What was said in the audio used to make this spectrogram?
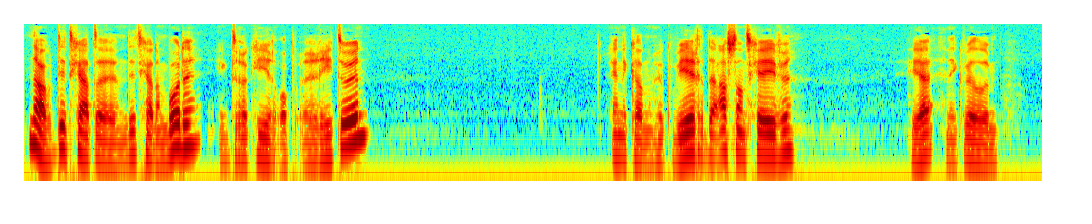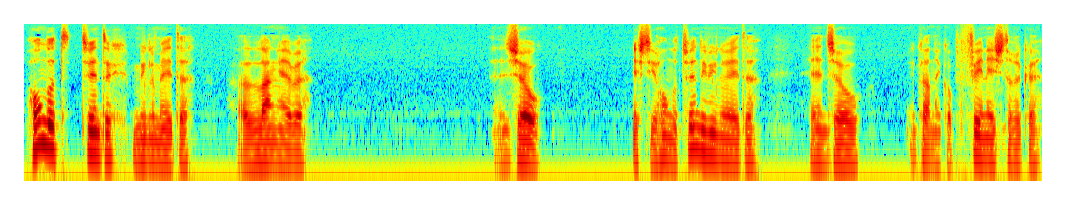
Nou, dit gaat, uh, dit gaat hem worden. Ik druk hier op return. En ik kan hem ook weer de afstand geven. Ja, en ik wil hem 120 mm lang hebben. Zo is die 120 mm. En zo kan ik op finish drukken.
